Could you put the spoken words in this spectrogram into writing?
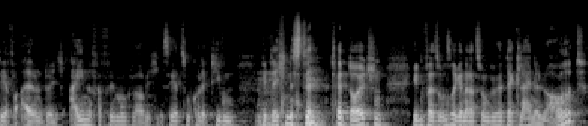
der vor allem durch eine Verfilmung, glaube ich, sehr zum kollektiven Gedächtnis der, der Deutschen, jedenfalls unserer Generation gehört, Der kleine Lord.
